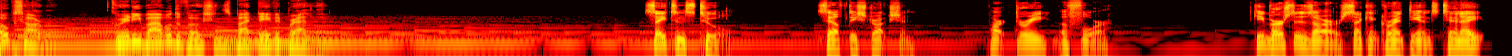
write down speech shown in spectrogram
Hope's Harbor Gritty Bible Devotions by David Bradley. Satan's Tool Self Destruction, Part 3 of 4. Key verses are 2 Corinthians 10 8.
